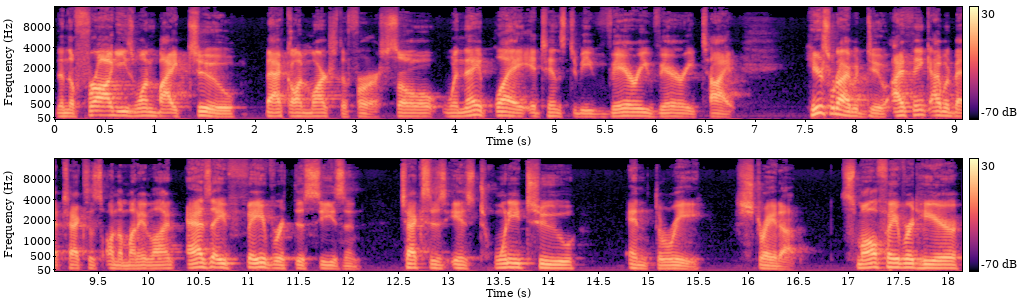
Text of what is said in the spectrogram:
Then the Froggies won by two back on March the 1st. So when they play, it tends to be very, very tight. Here's what I would do I think I would bet Texas on the money line as a favorite this season. Texas is 22 and 3 straight up. Small favorite here.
